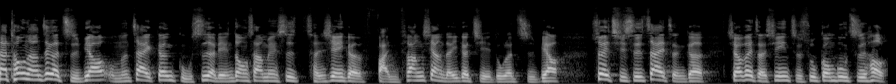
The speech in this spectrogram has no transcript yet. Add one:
那通常这个指标，我们在跟股市的联动上面是呈现一个反方向的一个解读的指标。所以其实，在整个消费者信心指数公布之后，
